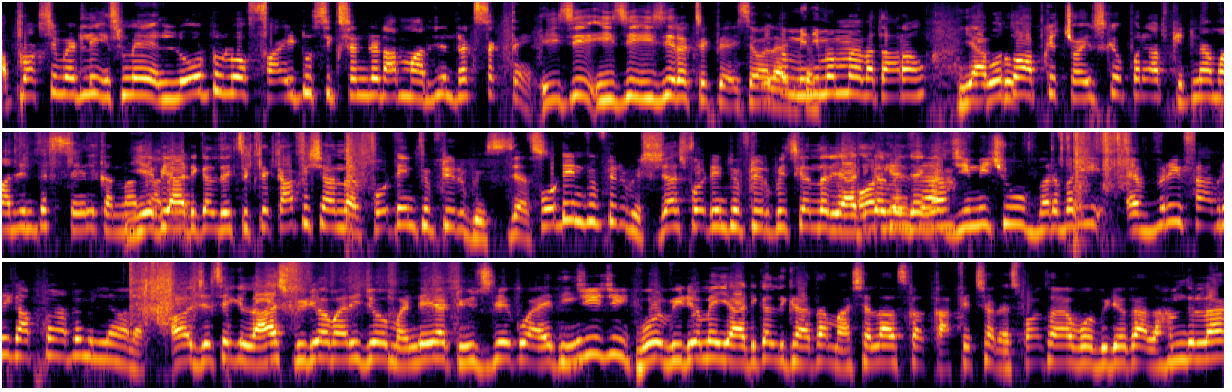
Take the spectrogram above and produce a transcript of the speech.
अप्रोक्सीमेटली इसमें low to low five to six hundred आप मार्जिन रख सकते हैं। इजी इजी इजी रख सकते हैं ऐसे वाला तो मिनिमम मैं बता रहा हूँ। वो तो आपके चॉइस के ऊपर है आप कितना मार्जिन पे सेल करना ये भी आर्टिकल देख सकते हैं। काफ़ी शानदार। Fourteen fifty rupees just fourteen fifty rupees just fourteen fifty rupees के अंदर ये आर्टिकल मिल जाएगा। जिमी चू बर्बरी एवरी एवरी फैब्रिक आपको यहाँ पे मिलने वाला है। और जैसे कि लास्ट वीडियो हमारी जो मंडे या ट्यूसडे को आई थी जी, जी। वो वीडियो में ये आर्टिकल दिखा था माशाल्लाह उसका काफ़ी अच्छा रेस्पॉन्स आया वो वीडियो का। अल्हम्दुलिल्लाह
